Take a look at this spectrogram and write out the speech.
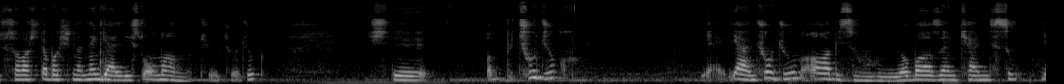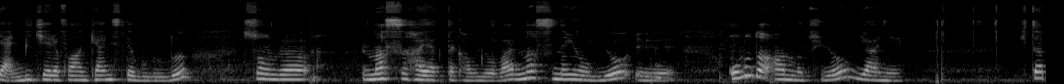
Savaşta başına ne geldiyse onu anlatıyor çocuk. İşte çocuk yani çocuğun abisi vuruluyor. Bazen kendisi yani bir kere falan kendisi de vuruldu. Sonra nasıl hayatta kalıyorlar, nasıl ne oluyor ee, onu da anlatıyor. Yani kitap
